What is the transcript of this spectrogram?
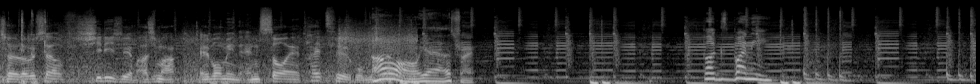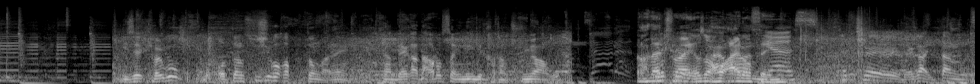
저희 러블셀프 시리즈의 마지막 앨범인 앤서의 타이틀곡이죠. Oh yeah, that's right. Bugs Bunny. 이제 결국 어떤 수식어가 붙던 간에 그냥 내가 나로서 있는 게 가장 중요하고 Oh, that's right. It was a whole idol thing. Yes. 색채 내가 있다는 거죠.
